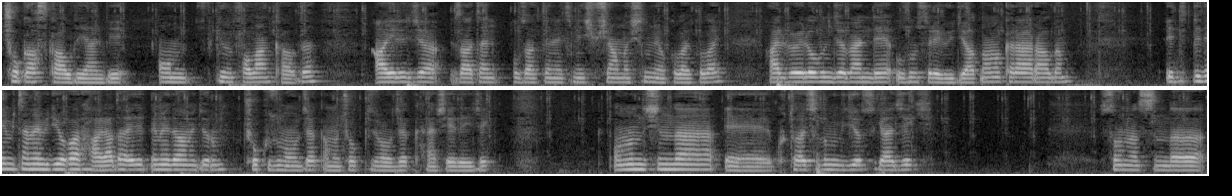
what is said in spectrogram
çok az kaldı yani bir 10 gün falan kaldı. Ayrıca zaten uzaktan eğitimde hiçbir şey anlaşılmıyor kolay kolay. Hal böyle olunca ben de uzun süre video atmama kararı aldım. Editlediğim bir tane video var. Hala da editlemeye devam ediyorum. Çok uzun olacak ama çok güzel olacak. Her şeye değecek. Onun dışında eee, kutu açılım videosu gelecek. Sonrasında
